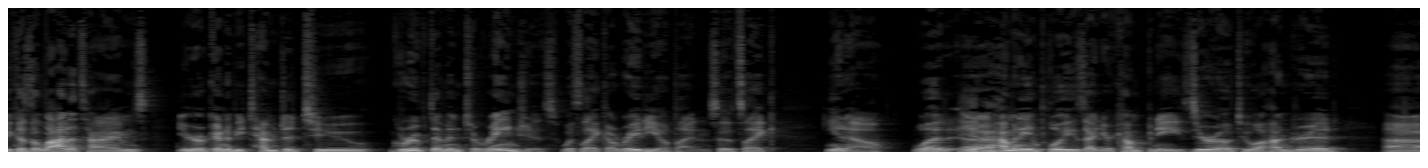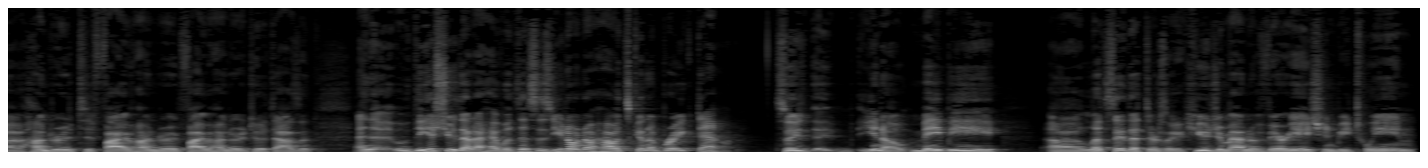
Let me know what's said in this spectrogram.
because a lot of times you're going to be tempted to group them into ranges with like a radio button. So it's like, you know, what, uh, how many employees at your company? Zero to a hundred uh, 100 to 500, 500 to 1,000. And uh, the issue that I have with this is you don't know how it's going to break down. So, uh, you know, maybe, uh, let's say that there's a huge amount of variation between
